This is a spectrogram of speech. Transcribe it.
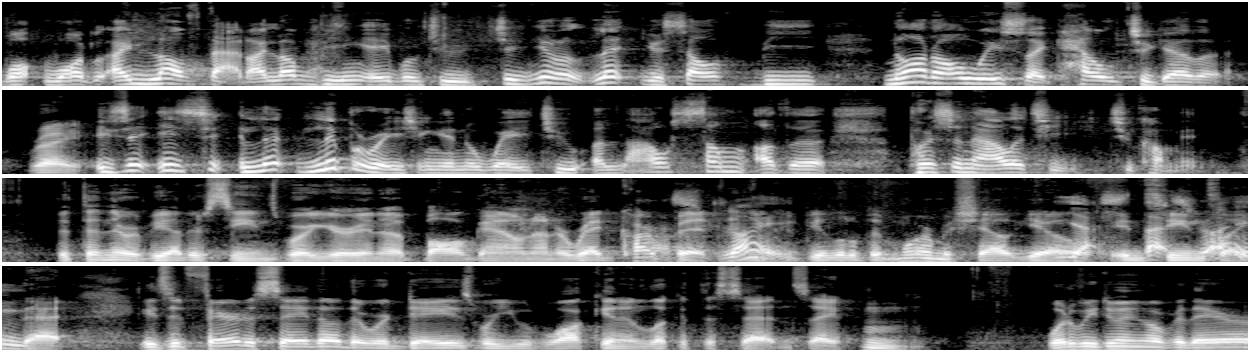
what, what I love that. I love being able to, to you know let yourself be not always like held together. Right. it's, it's liberating in a way to allow some other personality to come in? But then there would be other scenes where you're in a ball gown on a red carpet, That's and you could be a little bit more Michelle Yeoh Yes, in scenes like that. Is it fair to say though there were days where you would walk in and look at the set and say, "Hmm, what are we doing over there?"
